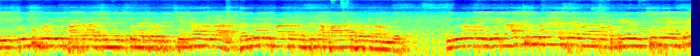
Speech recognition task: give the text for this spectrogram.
ఈ కూచిపూడి భద్రాచలం తెచ్చుకునేటువంటి చిన్నారుల తల్లులకు మాత్రం నిజంగా పాదాభివందనం ఉంది ఈరోజు ఏ నాచికుడు అయినా సరే వాళ్ళకి ఒక పేరు వచ్చింది అంటే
